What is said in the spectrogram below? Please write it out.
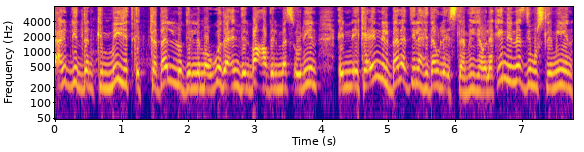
عجيب جدا كمية التبلد اللي موجودة عند بعض المسؤولين إن كأن البلد دي لها دولة إسلامية ولا كأن الناس دي مسلمين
